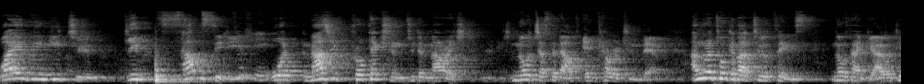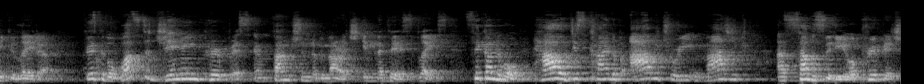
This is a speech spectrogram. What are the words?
why we need to give subsidy or magic protection to the marriage, not just about encouraging them. I'm going to talk about two things. No, thank you. I will take you later. First of all, what's the genuine purpose and function of marriage in the first place? Second of all, how this kind of arbitrary magic uh, subsidy or privilege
